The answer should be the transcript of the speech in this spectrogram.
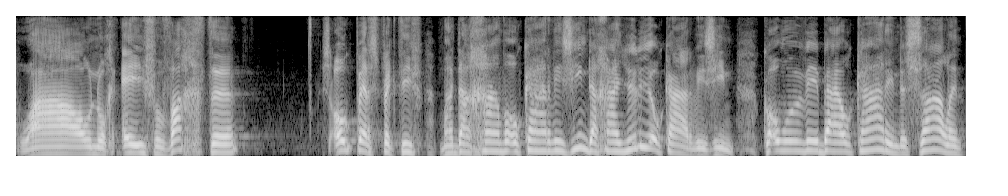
wauw, nog even wachten is ook perspectief, maar dan gaan we elkaar weer zien. Dan gaan jullie elkaar weer zien. Komen we weer bij elkaar in de zaal. En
